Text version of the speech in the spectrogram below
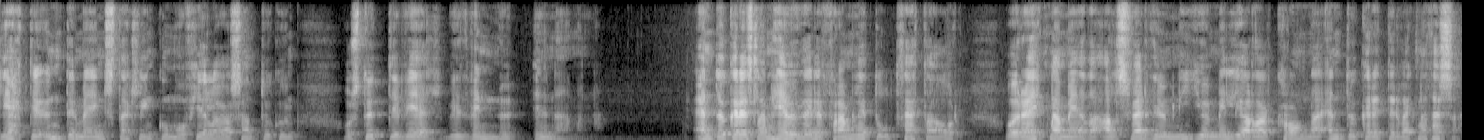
Létti undir með einstaklingum og félagarsamtökum og stutti vel við vinnu yðnaðamanna. Endugreðslan hefur verið framleitt út þetta ár og reikna með að alls verði um 9 miljardar króna endugreittir vegna þessa.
